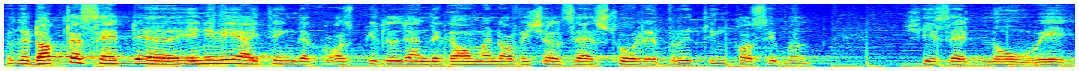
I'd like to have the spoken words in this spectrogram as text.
So the doctor said, uh, anyway, I think the hospital and the government officials has told everything possible. She said, no way.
